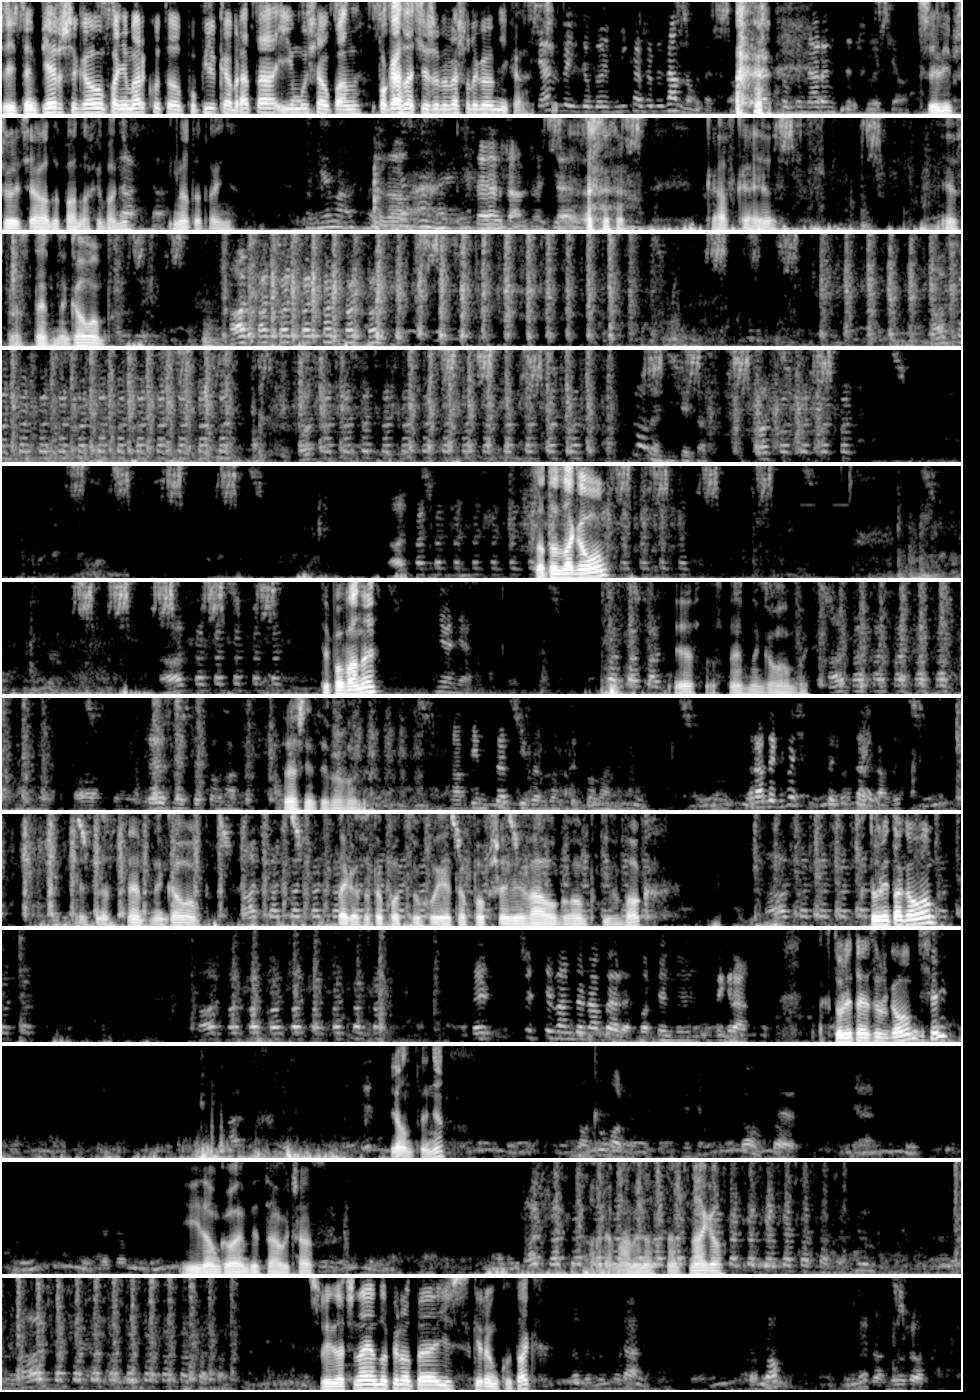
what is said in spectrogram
Czyli ten pierwszy gołąb, panie Marku, to pupilka brata i musiał pan pokazać się, żeby weszło do gołębnika. Chciałem wejść do gołębnika, żeby za mną weszła. Tak to by na ręce przyleciała. Czyli przyleciała do pana chyba, nie? Tak, tak. No to fajnie. No, też Andrzej, też. Kawka jest. Jest następny gołąb. Chodź, chodź, chodź, chodź, chodź, chodź, chodź. Co to za gołąb? Typowany? Nie, nie. Jest następny gołąbek. Też nietypowane. Na 500 będą typowane. Radek, weź tego zerkawy. To jest następny gołąb. Z tego co to podsłuchuję, to poprzebywało gołąbki w bok. Który to gołąb? To jest czysty Wandenabele po tym y, wygranym. A który to jest już gołąb dzisiaj? piąty, nie? I idą gołębie cały czas. Ale mamy następnego. Czyli zaczynają dopiero te iść z kierunku, tak?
